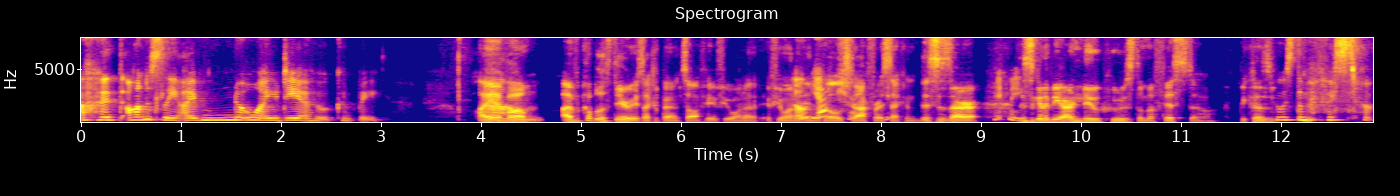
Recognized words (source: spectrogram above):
honestly, I have no idea who it could be. I have um, Um, I have a couple of theories I could bounce off you if you want to if you want to Oh, yeah, indulge sure. that for a second. This is our this is going to be our new Who's the Mephisto because Who's the Mephisto?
